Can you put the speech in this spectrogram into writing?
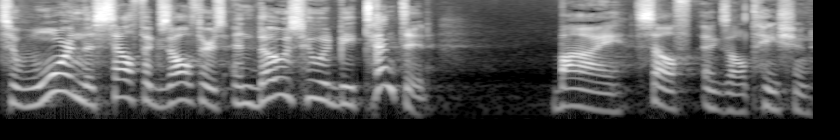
to warn the self exalters and those who would be tempted by self exaltation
